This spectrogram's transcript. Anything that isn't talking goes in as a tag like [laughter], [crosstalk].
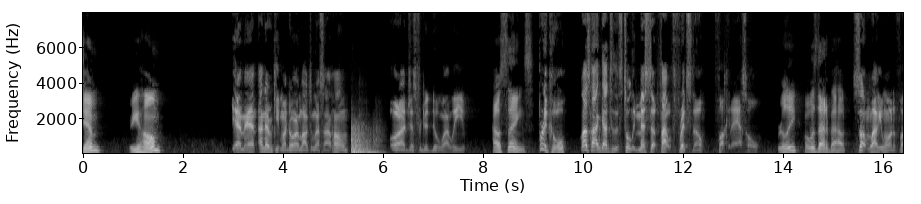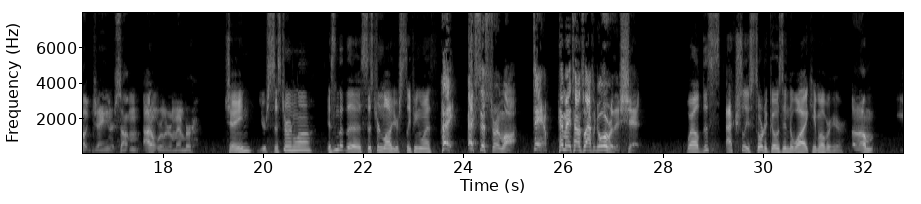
Jim, are you home? Yeah, man, I never keep my door unlocked unless I'm home. Or I just forget to do it when I leave. How's things? Pretty cool. Last night I got to this totally messed up fight with Fritz, though. Fucking asshole. Really? What was that about? Something like he wanted to fuck Jane or something. I don't really remember. Jane? Your sister in law? Isn't that the sister in law you're sleeping with? Hey, ex sister in law! Damn, how many times do I have to go over this shit? Well, this actually sort of goes into why I came over here. Um,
